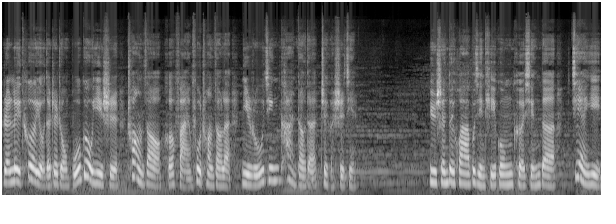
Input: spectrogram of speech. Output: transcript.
人类特有的这种不够意识，创造和反复创造了你如今看到的这个世界。与神对话不仅提供可行的建议，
